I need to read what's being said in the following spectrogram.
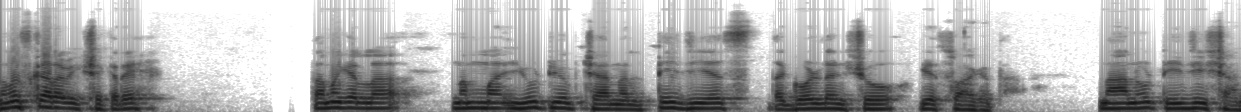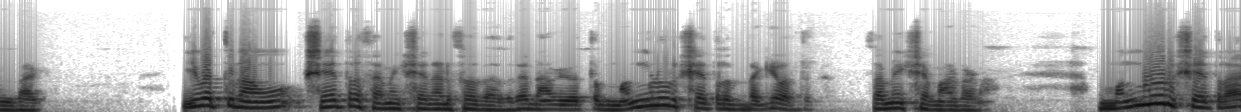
ನಮಸ್ಕಾರ ವೀಕ್ಷಕರೇ. ತಮಗೆಲ್ಲ ನಮ್ಮ YouTube channel T G S the golden ಶೋಗೆ ಸ್ವಾಗತ. ನಾನು ಟಿ ಜಿ ಶಾನ್ಬಾಗ್. ಇವತ್ತು ನಾವು ಕ್ಷೇತ್ರ ಸಮೀಕ್ಷೆ ನಡೆಸೋದಾದರೆ ನಾವಿವತ್ತು ಮಂಗಳೂರು ಕ್ಷೇತ್ರದ ಬಗ್ಗೆ ಒಂದು ಸಮೀಕ್ಷೆ ಮಾಡೋಣ. ಮಂಗಳೂರು ಕ್ಷೇತ್ರ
